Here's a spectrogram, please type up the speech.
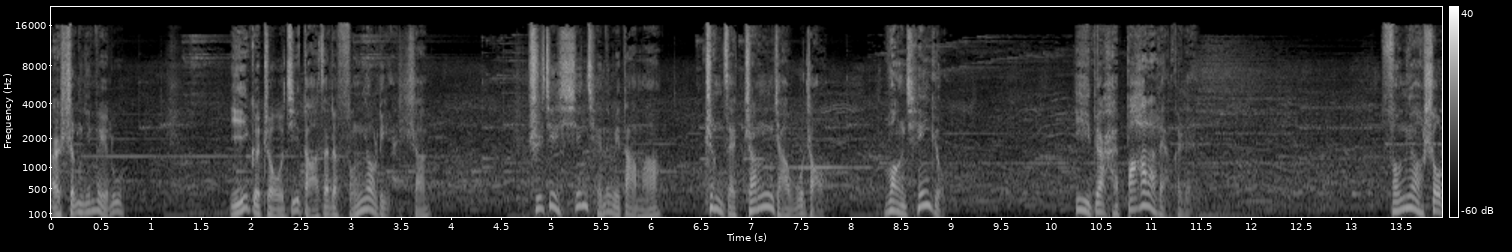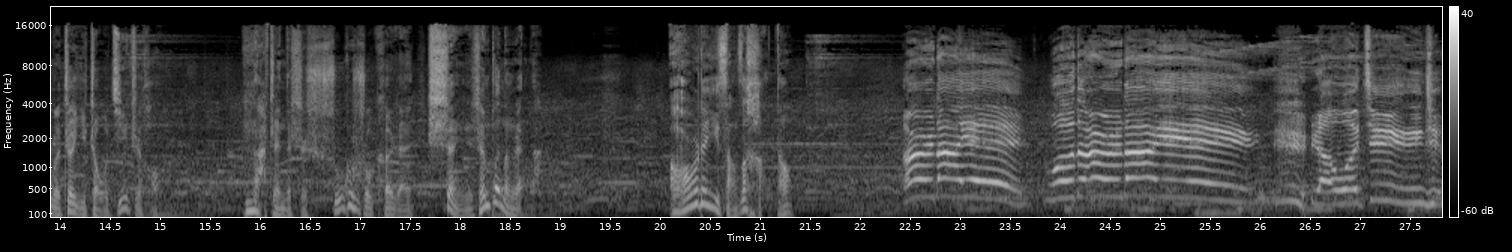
而声音未落，一个肘击打在了冯耀脸上，只见先前那位大妈。正在张牙舞爪，往前涌，一边还扒拉两个人。冯耀受了这一肘击之后，那真的是叔叔可忍，婶婶不能忍呐！嗷的一嗓子喊道：“二大爷，我的二大爷，让我进去，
